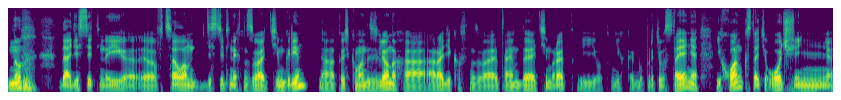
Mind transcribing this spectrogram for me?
Ну, да, действительно. И э, в целом, действительно их называют Team Green, а, то есть команда зеленых, а Радиков называют AMD Team Red, и вот у них как бы противостояние. И Хуан, кстати, очень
